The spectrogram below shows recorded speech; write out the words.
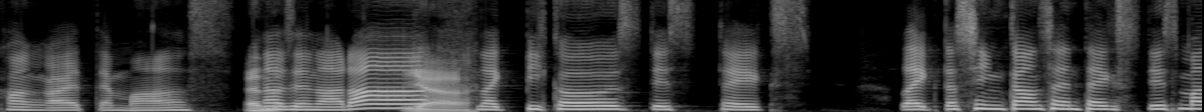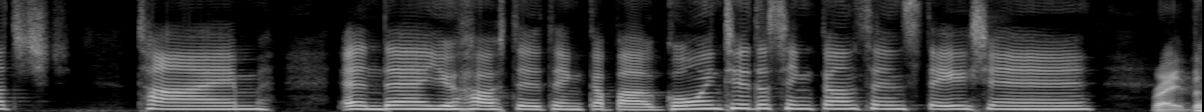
考えてます。 And- なぜなら、 Yeah. like because this takes like the 新幹線 takes this much time and then you have to think about going to the 新幹線 station right. The,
